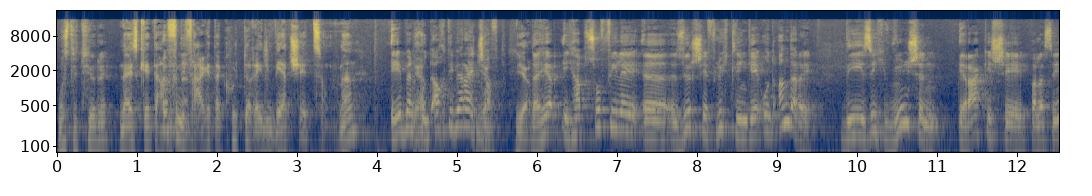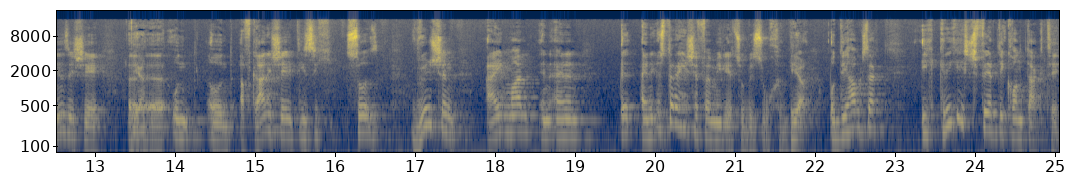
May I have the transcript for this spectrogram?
muss die Türe Nein, es geht auch öffnen. um die Frage der kulturellen Wertschätzung. Ne? Eben, und auch die Bereitschaft. Daher, ich habe so viele äh, syrische Flüchtlinge und andere, die sich wünschen, irakische, palästinensische ja. Äh, und, und afghanische, die sich so wünschen, einmal in einen, äh, eine österreichische Familie zu besuchen. Ja. Und die haben gesagt, ich kriege schwer die Kontakte.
